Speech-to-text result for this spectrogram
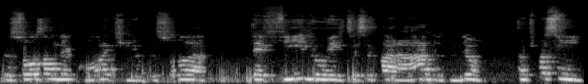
A pessoa usar um decote, a pessoa ter filho e ser separado, entendeu? Então, tipo assim,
